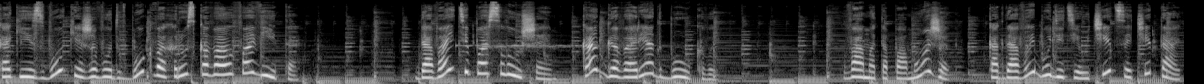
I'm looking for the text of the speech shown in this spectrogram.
какие звуки живут в буквах русского алфавита? Давайте послушаем, как говорят буквы. Вам это поможет, когда вы будете учиться читать.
